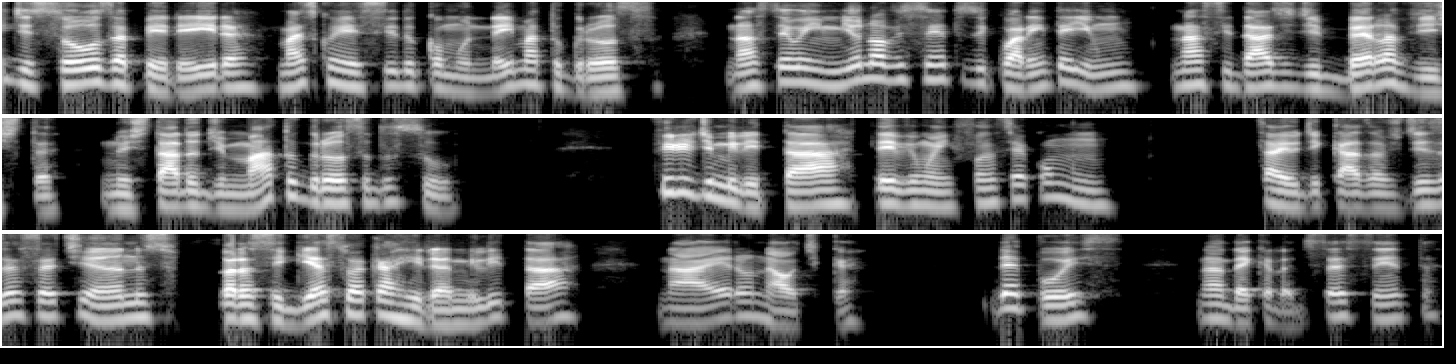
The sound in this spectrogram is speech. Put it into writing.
de Souza Pereira, mais conhecido como Ney Mato Grosso, nasceu em 1941 na cidade de Bela Vista, no estado de Mato Grosso do Sul. Filho de militar, teve uma infância comum. Saiu de casa aos 17 anos para seguir a sua carreira militar na aeronáutica. Depois, na década de 60,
